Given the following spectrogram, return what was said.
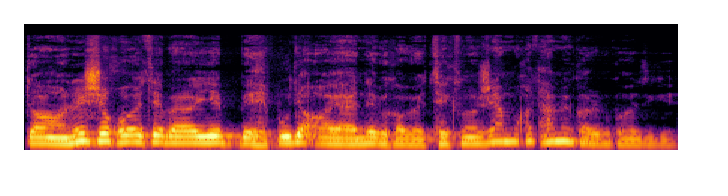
دانش خودت برای بهبود آینده بکنه تکنولوژی هم می‌خواد همین کارو بکنه دیگه.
